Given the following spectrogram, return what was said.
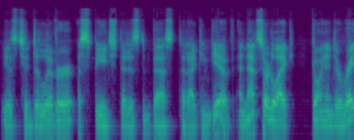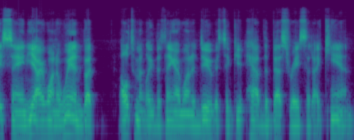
is to deliver a speech that is the best that I can give. And that's sort of like going into a race saying, yeah, I want to win, but ultimately the thing I want to do is to get, have the best race that I can.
